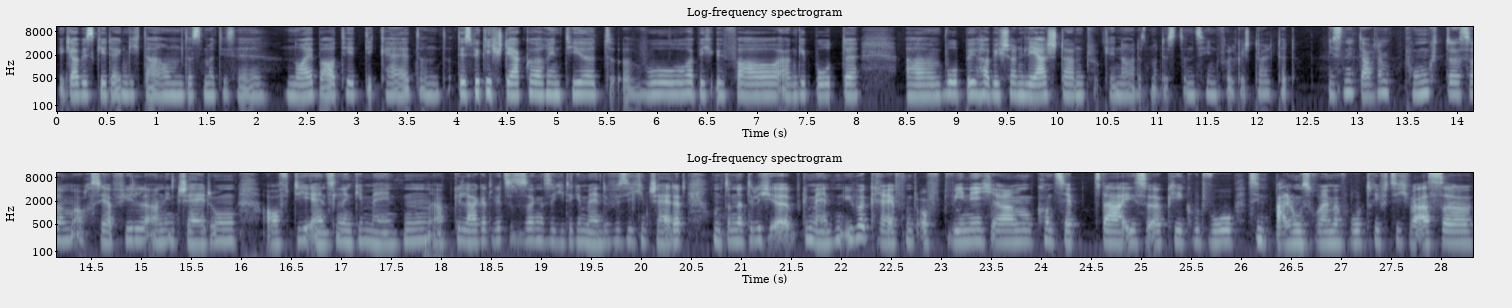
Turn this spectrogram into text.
ich glaube, es geht eigentlich darum, dass man diese Neubautätigkeit und das wirklich stärker orientiert. Wo habe ich ÖV-Angebote? Äh, wo habe ich schon Leerstand? Genau, dass man das dann sinnvoll gestaltet. Ist nicht auch ein Punkt, dass ähm, auch sehr viel an Entscheidung auf die einzelnen Gemeinden abgelagert wird, sozusagen, also jede Gemeinde für sich entscheidet und dann natürlich äh, gemeindenübergreifend oft wenig ähm, Konzept da ist, okay, gut, wo sind Ballungsräume, wo trifft sich was, äh,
